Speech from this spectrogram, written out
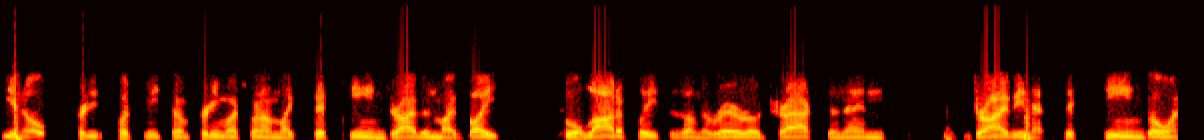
you know pretty puts me to pretty much when I'm like 15, driving my bike to a lot of places on the railroad tracks, and then driving at 16, going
